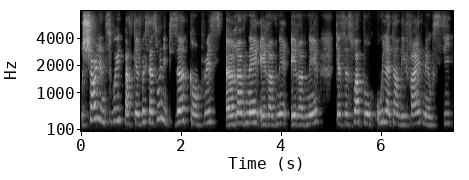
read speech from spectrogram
short and sweet parce que je veux que ce soit un épisode qu'on puisse revenir et revenir et revenir, que ce soit pour, oui, le temps des fêtes, mais aussi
